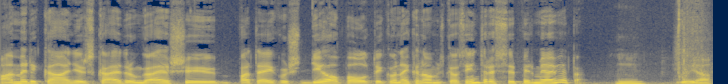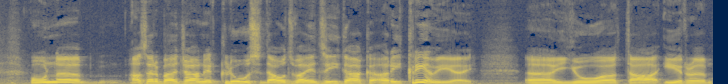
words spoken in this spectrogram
amerikāņi ir skaidri un gaiši pateikuši, ģeopolitika un ekonomiskās intereses ir pirmajā vietā. Mm. Nu, jā. un uh, Azerbaidžāna ir kļuvusi daudz vajadzīgāka arī Krievijai, uh, jo tā ir.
